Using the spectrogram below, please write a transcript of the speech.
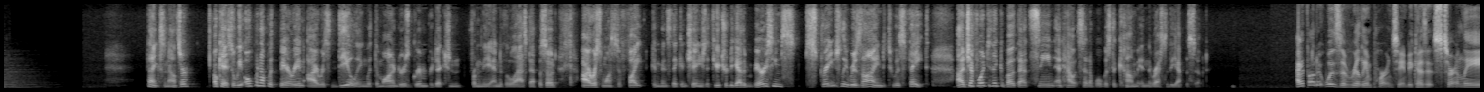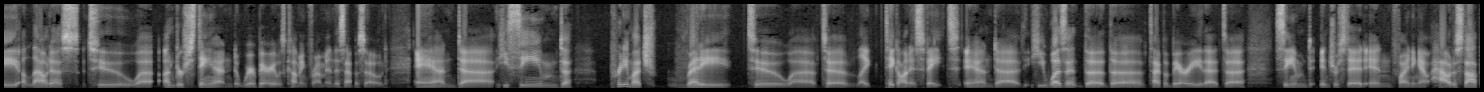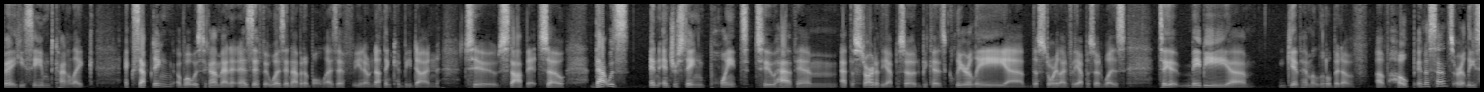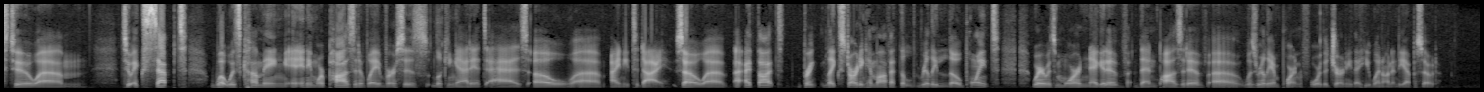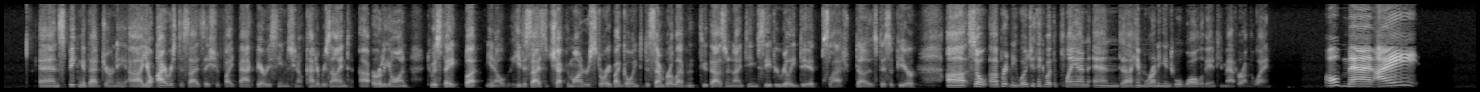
Thanks, announcer. Okay, so we open up with Barry and Iris dealing with the Monitor's grim prediction from the end of the last episode. Iris wants to fight, convinced they can change the future together, but Barry seems strangely resigned to his fate. Uh, Jeff, what do you think about that scene and how it set up what was to come in the rest of the episode? I thought it was a really important scene because it certainly allowed us to uh, understand where Barry was coming from in this episode. And uh, he seemed pretty much ready to uh, to like take on his fate, and uh, he wasn't the the type of Barry that uh, seemed interested in finding out how to stop it. He seemed kind of like accepting of what was to come and as if it was inevitable as if you know nothing could be done to stop it so that was an interesting point to have him at the start of the episode because clearly uh, the storyline for the episode was to maybe uh, give him a little bit of, of hope in a sense, or at least to um, to accept what was coming in a more positive way versus looking at it as oh uh, I need to die. So uh, I, I thought bring like starting him off at the really low point where it was more negative than positive uh, was really important for the journey that he went on in the episode. And speaking of that journey, uh, you know, Iris decides they should fight back. Barry seems, you know, kind of resigned uh, early on to his fate, but, you know, he decides to check the monitor's story by going to December 11th, 2019, to see if he really did slash does disappear. Uh, so, uh, Brittani, what did you think about the plan and uh, him running into a wall of antimatter on the way? Oh man, I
